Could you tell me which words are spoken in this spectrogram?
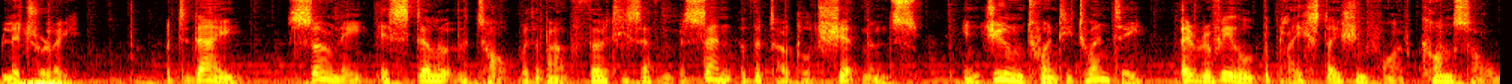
literally. But today, Sony is still at the top with about 37% of the total shipments. In June 2020, they revealed the PlayStation 5 console.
